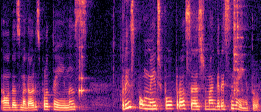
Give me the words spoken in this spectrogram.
é uma das melhores proteínas, principalmente para o processo de emagrecimento.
